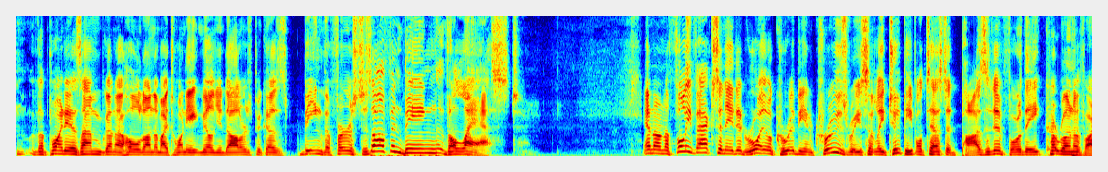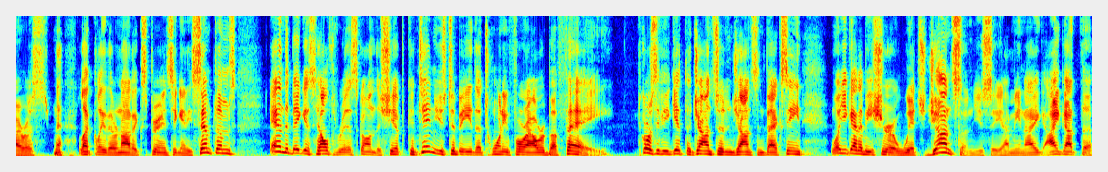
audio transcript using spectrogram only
The point is, I'm going to hold on to my $28 million because being the first is often being the last. And on a fully vaccinated Royal Caribbean cruise recently, two people tested positive for the coronavirus. Luckily, they're not experiencing any symptoms, and the biggest health risk on the ship continues to be the 24-hour buffet. Course, if you get the Johnson & Johnson vaccine, well, you got to be sure which Johnson, you see. I mean, I, I got the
